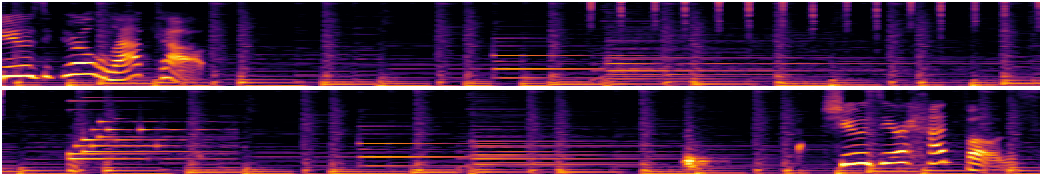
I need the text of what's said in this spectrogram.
Choose your laptop. Choose your headphones.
